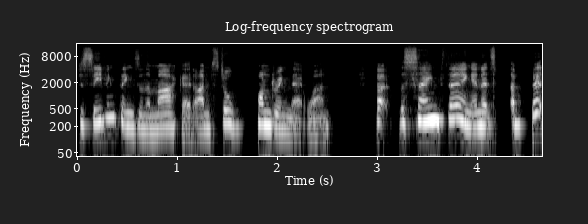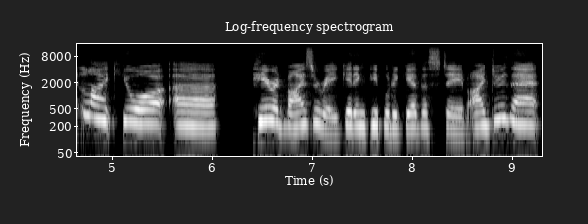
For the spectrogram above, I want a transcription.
perceiving things in the market. I'm still pondering that one. But the same thing. And it's a bit like your uh, peer advisory, getting people together, Steve. I do that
